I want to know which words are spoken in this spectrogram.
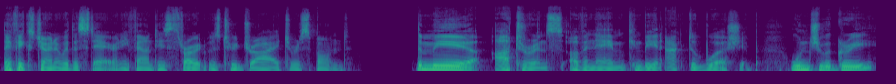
They fixed Jonah with a stare, and he found his throat was too dry to respond. The mere utterance of a name can be an act of worship, wouldn't you agree?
